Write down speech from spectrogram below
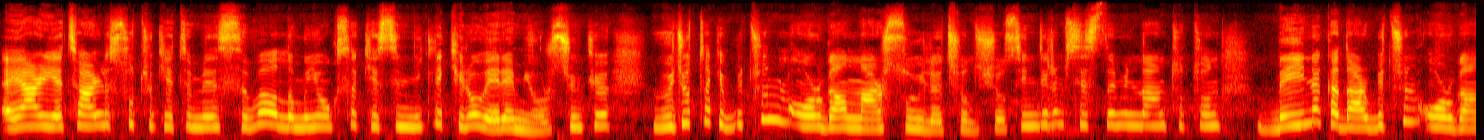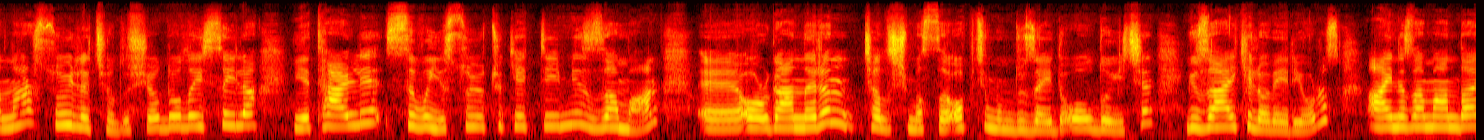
Eğer yeterli su tüketimi, sıvı alımı yoksa kesinlikle kilo veremiyoruz. Çünkü vücuttaki bütün organlar suyla çalışıyor. Sindirim sisteminden tutun beyne kadar bütün organlar suyla çalışıyor. Dolayısıyla yeterli sıvıyı, suyu tükettiğimiz zaman e, organların çalışması optimum düzeyde olduğu için güzel kilo veriyoruz. Aynı zamanda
